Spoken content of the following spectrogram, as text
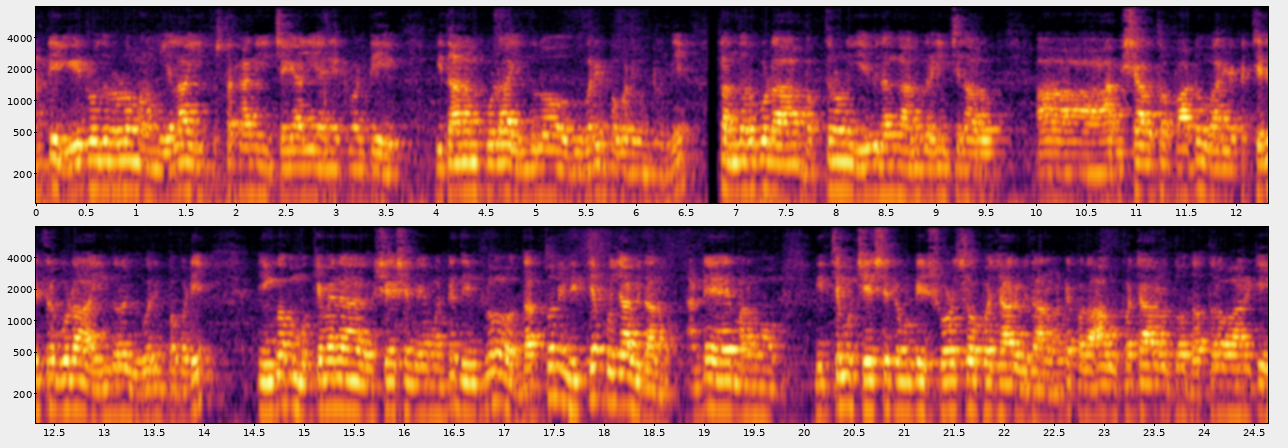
అంటే ఏడు రోజులలో మనం ఎలా ఈ పుస్తకాన్ని చేయాలి అనేటువంటి విధానం కూడా ఇందులో వివరింపబడి ఉంటుంది. అందరూ కూడా భక్తులను ఏ విధంగా అనుగ్రహించినారు? ఆ విషయాలతో పాటు వారి యొక్క చరిత్ర కూడా ఇందులో వివరింపబడి ఇంకొక ముఖ్యమైన విశేషం ఏమంటే దీంట్లో దత్తుని నిత్య పూజా విధానం. అంటే మనము నిత్యము చేసేటువంటి షోడశోపచార విధానం. అంటే పదహారు ఉపచారాలతో దత్తుల వారికి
